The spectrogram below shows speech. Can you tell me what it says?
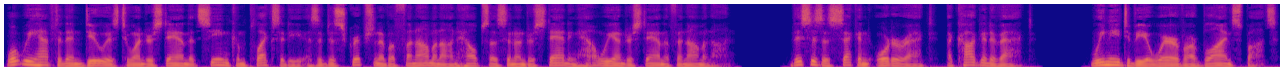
What we have to then do is to understand that seeing complexity as a description of a phenomenon helps us in understanding how we understand the phenomenon. This is a second order act, a cognitive act. We need to be aware of our blind spots,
